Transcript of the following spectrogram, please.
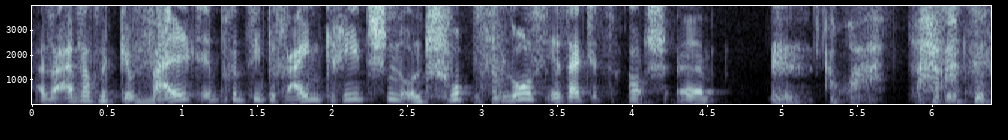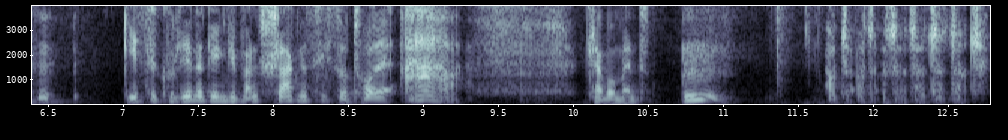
Also einfach mit Gewalt im Prinzip reingrätschen und schwupps, los, ihr seid jetzt, ouch, äh, aua. Gestikulieren und gegen die Wand schlagen ist nicht so toll. Ah, klar, Moment. Mm. Autsch, autsch, autsch, autsch, autsch.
